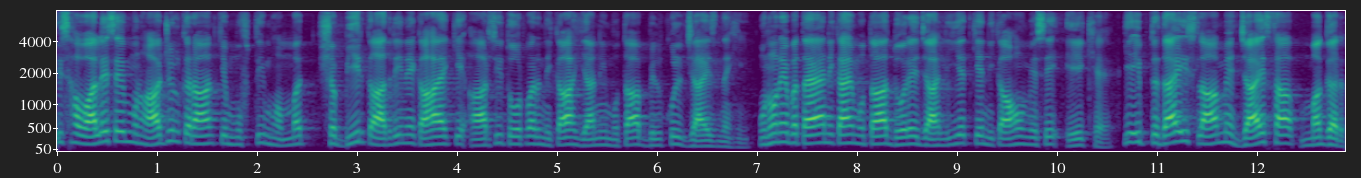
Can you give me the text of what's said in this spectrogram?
इस हवाले से मुनहाजुल करान के मुफ्ती मोहम्मद शब्बीर कादरी ने कहा है कि आर्जी तौर पर निकाह यानी मुता बिल्कुल जायज़ नहीं। उन्होंने बताया निकाह मुता दौरे जाहलीत के निकाहों में से एक है। ये इब्तदाई इस्लाम में जायज़ था, मगर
